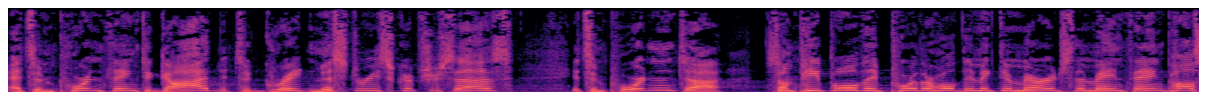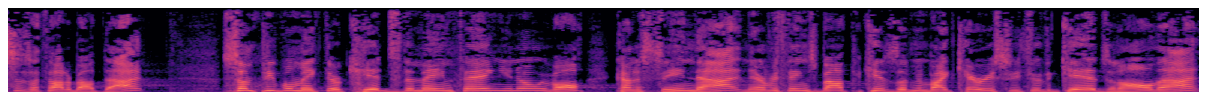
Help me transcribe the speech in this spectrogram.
It's an important thing to God. It's a great mystery, Scripture says. It's important. Uh, some people, they pour their whole, they make their marriage the main thing. Paul says, I thought about that. Some people make their kids the main thing. You know, we've all kind of seen that, and everything's about the kids living vicariously through the kids and all that.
